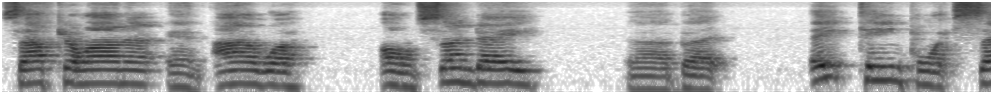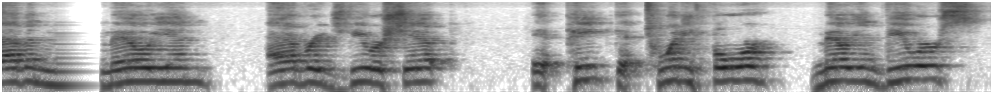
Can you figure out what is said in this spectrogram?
South Carolina and Iowa on Sunday. Uh, but 18.7 million average viewership. It peaked at 24 million viewers.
